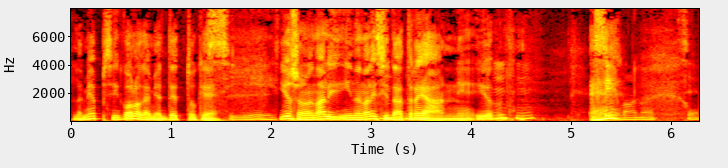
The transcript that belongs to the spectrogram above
la mia psicologa mi ha detto che Sì. io sono anali- in analisi da tre anni, io, Mhm. eh? Sì, Manuel, sì.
